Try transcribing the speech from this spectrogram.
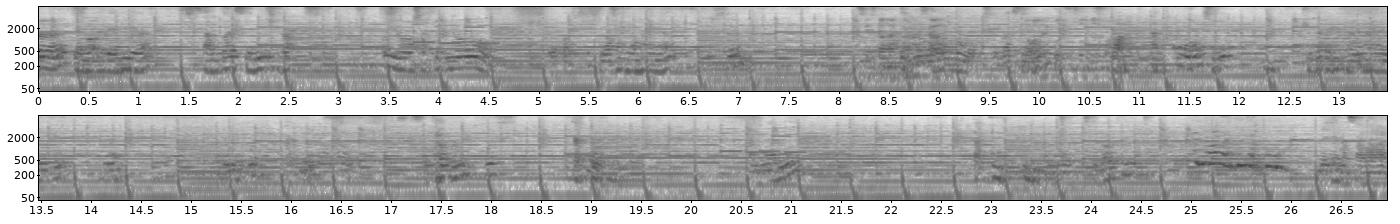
table eh, tengok ready eh. Lah. Sampai sini drop. Oh, sakitnya. Lepas feel no. Perlahan-lahan ya. Sisa sama sama. Sisa sama. Wah, aku sini. Kita ada tangan ini. Kan? Ini pun ada. Sudah pun. Kaku. Tangan ini. Kaku. Sebab itu. Ayah lagi kaku. Ini masalah.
